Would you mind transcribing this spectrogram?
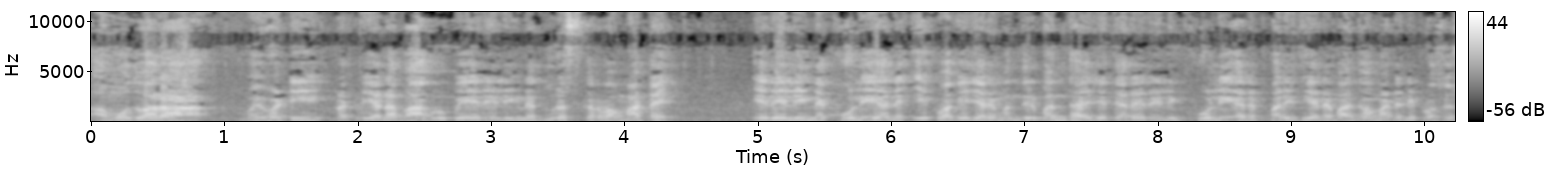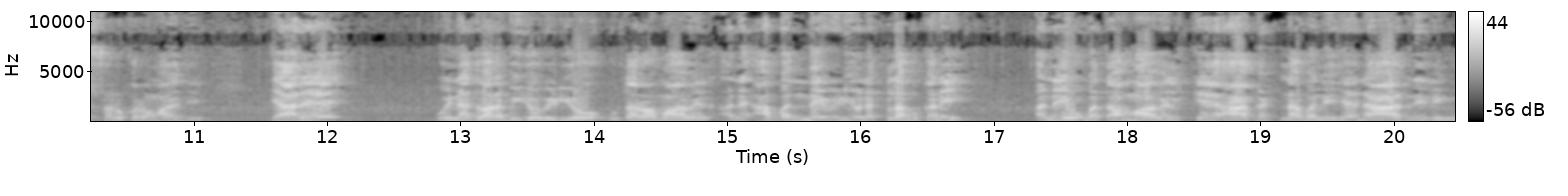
અમો દ્વારા વહીવટી પ્રક્રિયાના ભાગરૂપે રેલિંગને દુરસ્ત કરવા માટે એ રેલિંગને ખોલી અને એક વાગે જ્યારે મંદિર બંધ થાય છે ત્યારે રેલિંગ ખોલી અને ફરીથી એને બાંધવા માટેની પ્રોસેસ શરૂ કરવામાં આવી હતી. ત્યારે કોઈના દ્વારા બીજો વીડિયો ઉતારવામાં આવેલ અને આ બંને વિડીયોને ક્લબ કરી અને એવું બતાવવામાં આવેલ કે આ ઘટના બની છે અને આ રેલિંગ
